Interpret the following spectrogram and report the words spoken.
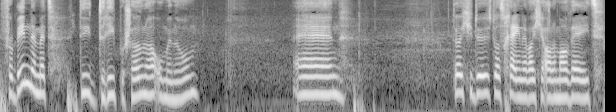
verbinden met die drie personen om en om. En dat je dus datgene wat je allemaal weet,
